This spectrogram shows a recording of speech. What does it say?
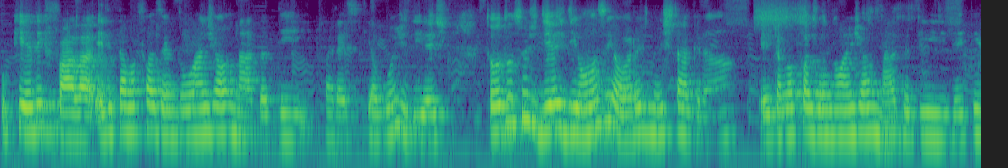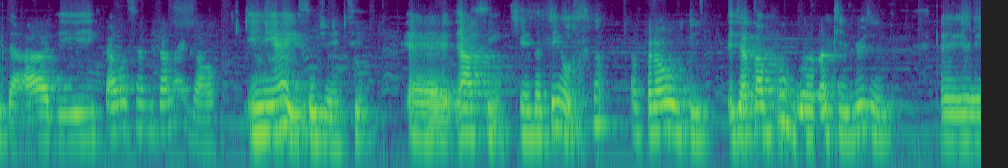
o que ele fala. Ele estava fazendo uma jornada de, parece que alguns dias, todos os dias de 11 horas no Instagram. Ele estava fazendo uma jornada de identidade e estava sendo bem legal. E é isso, gente. É, assim, ainda tem outra para ouvir. Já tá bugando aqui, viu, gente? É,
